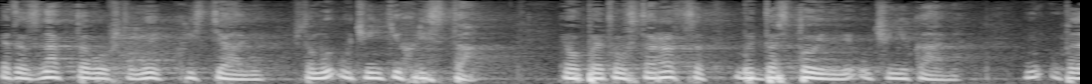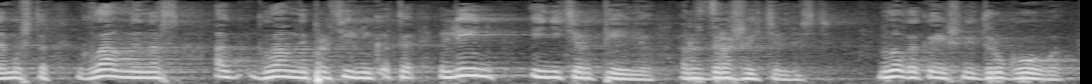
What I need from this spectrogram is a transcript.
Это знак того, что мы христиане, что мы ученики Христа. И вот поэтому стараться быть достойными учениками. Потому что главный, нас, а главный противник – это лень и нетерпение, раздражительность. Много, конечно, и другого –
